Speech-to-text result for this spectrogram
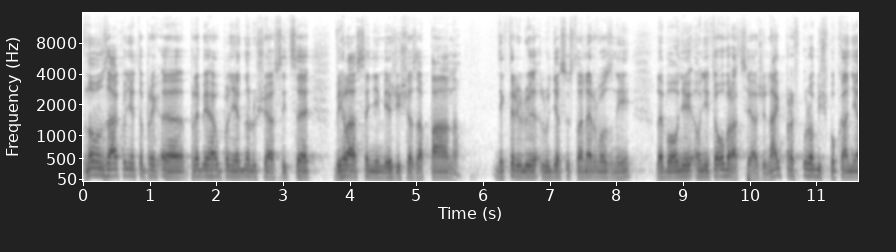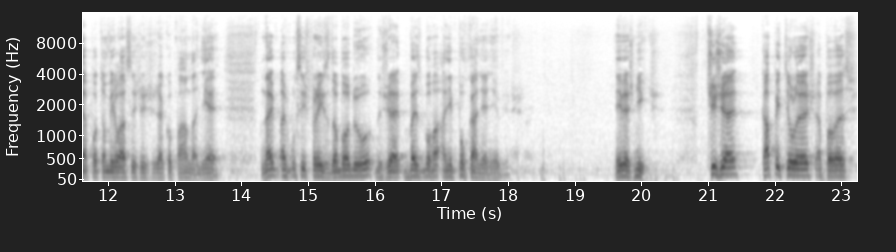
V Novom zákoně to pre, e, preběhá úplně jednoduše a sice vyhlásením Ježíša za pána. Někteří lidé jsou z toho nervózní, lebo oni, oni to obrací, že najprv urobíš pokaně a potom vyhlásíš Ježíš jako pána. Nie. Najprv musíš přijít do bodu, že bez Boha ani pokaně nevíš. Nevíš nič. Čiže kapituluješ a pověš,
